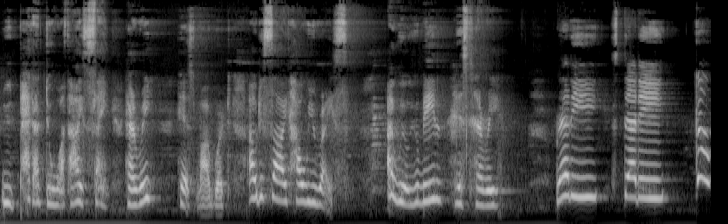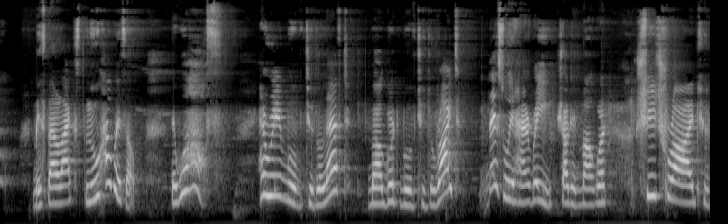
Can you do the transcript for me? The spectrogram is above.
You'd better do what I say, Harry, hissed Margaret. I'll decide how we race. I will, you mean, hissed Harry. Ready, steady, go! Miss Battleaxe blew her whistle. They were off. Harry moved to the left, Margaret moved to the right. This way, Harry, shouted Margaret. She tried to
